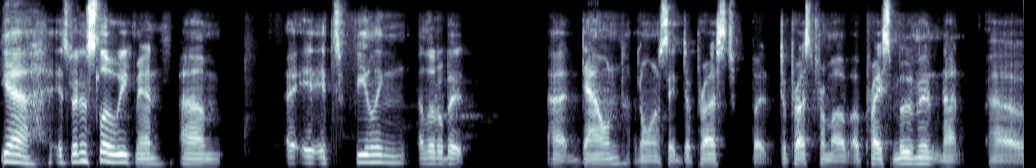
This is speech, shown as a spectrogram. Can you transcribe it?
Yeah, it's been a slow week, man. Um, it's feeling a little bit uh, down. I don't want to say depressed, but depressed from a, a price movement, not uh,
